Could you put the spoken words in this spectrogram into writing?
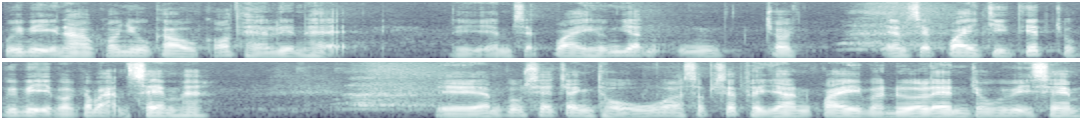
Quý vị nào có nhu cầu có thể liên hệ thì em sẽ quay hướng dẫn cho em sẽ quay chi tiết cho quý vị và các bạn xem ha. Thì em cũng sẽ tranh thủ à, sắp xếp thời gian quay và đưa lên cho quý vị xem.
